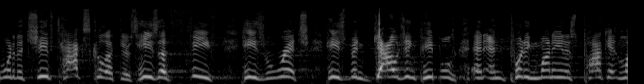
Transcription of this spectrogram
one of the chief tax collectors. He's a thief. He's rich. He's been gouging people and, and putting money in his pocket and,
